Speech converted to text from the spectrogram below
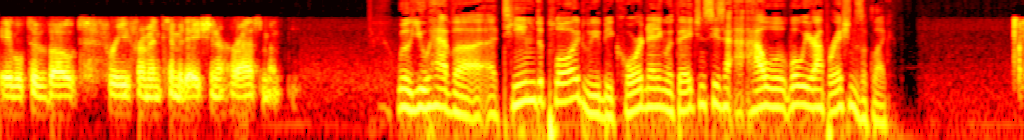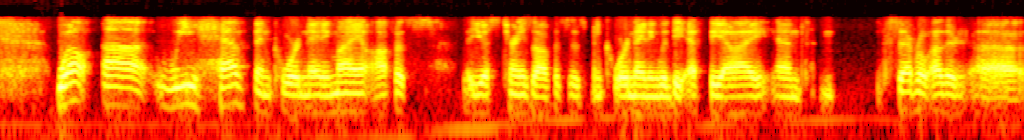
able to vote free from intimidation or harassment. Will you have a, a team deployed? Will you be coordinating with agencies? How will, what will your operations look like? Well, uh, we have been coordinating. My office, the U.S. Attorney's Office, has been coordinating with the FBI and several other uh,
